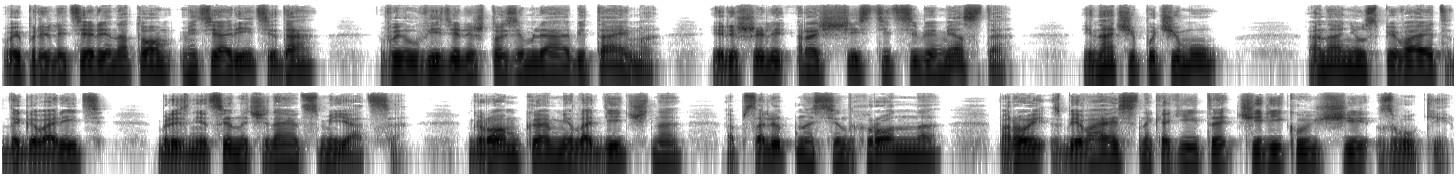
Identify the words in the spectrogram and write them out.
Вы прилетели на том метеорите, да? Вы увидели, что Земля обитаема, и решили расчистить себе место? Иначе почему? Она не успевает договорить, Близнецы начинают смеяться. Громко, мелодично, абсолютно синхронно, порой сбиваясь на какие-то чирикающие звуки.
